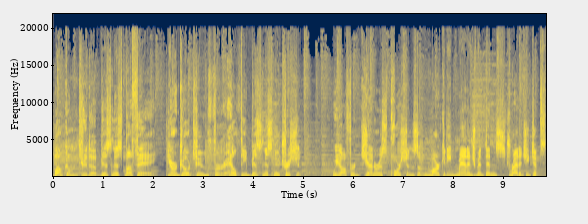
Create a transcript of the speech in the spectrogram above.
Welcome to the Business Buffet, your go to for healthy business nutrition. We offer generous portions of marketing management and strategy tips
